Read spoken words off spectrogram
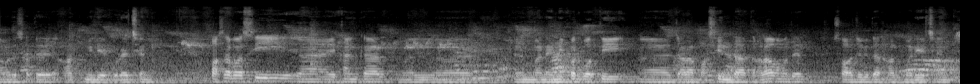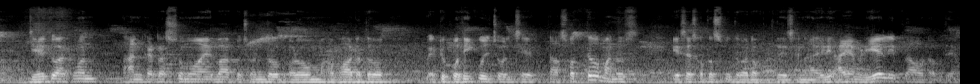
আমাদের সাথে হাত মিলিয়ে করেছেন। পাশাপাশি এখানকার মানে নিকটবর্তী যারা বাসিন্দা, তারাও আমাদের সহযোগিতার হাত বাড়িয়েছেন। যেহেতু এখন ধান কাটার সময় বা প্রচণ্ড গরম, আবহাওয়াটা তো একটু প্রতিকূল চলছে, তা সত্ত্বেও মানুষ এসে স্বতঃস্ফূর্তভাবে রক্ত দিয়েছেন I am really proud of them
